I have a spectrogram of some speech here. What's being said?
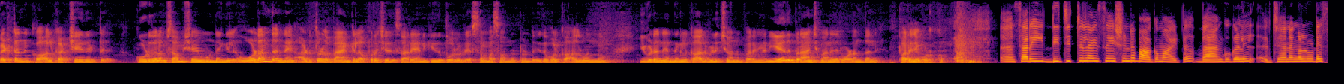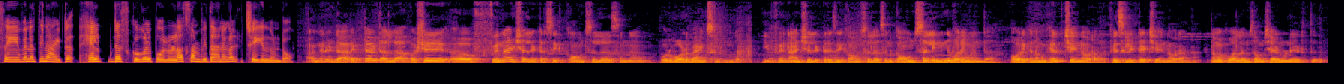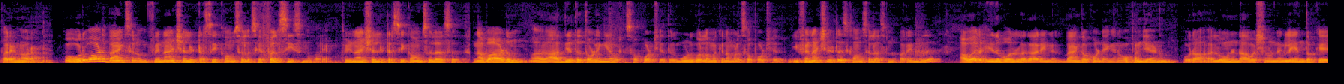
പെട്ടെന്ന് കോൾ കട്ട് ചെയ്തിട്ട് കൂടുതലും സംശയമുണ്ടെങ്കിൽ ഉടൻ തന്നെ അടുത്തുള്ള ബാങ്കിൽ അപ്രോച്ച് ചെയ്ത് സാറേ എനിക്ക് ഇതുപോലൊരു എസ് എം എസ് വന്നിട്ടുണ്ട് ഇതുപോലെ കാൽ വന്നു. ഇവിടെ എന്തെങ്കിലും കാൽ വിളിച്ചോ എന്ന് പറഞ്ഞാൽ ഏത് ബ്രാഞ്ച് മാനേജർ ഉടൻ തന്നെ പറഞ്ഞു കൊടുക്കും. സാർ ഈ ഡിജിറ്റലൈസേഷന്റെ ഭാഗമായിട്ട് ബാങ്കുകളിൽ ജനങ്ങളുടെ സേവനത്തിനായിട്ട് ഹെൽപ്പ് ഡെസ്കുകൾ പോലുള്ള സംവിധാനങ്ങൾ ചെയ്യുന്നുണ്ടോ? അങ്ങനെ ഡയറക്റ്റ് ആയിട്ടല്ല പക്ഷേ ഫിനാൻഷ്യൽ ലിറ്ററസി കൗൺസിലേഴ്സിന് ഒരുപാട് ബാങ്ക്സിലുണ്ട്. ഈ ഫിനാൻഷ്യൽ ലിറ്ററസി കൗൺസിലേഴ്സിന് കൗൺസിലിംഗ് എന്ന് പറയുമ്പോൾ എന്താ? അവരൊക്കെ നമുക്ക് ഹെൽപ്പ് ചെയ്യുന്നവരാണ് ഫെസിലിറ്റേറ്റ് ചെയ്യുന്നവരാണ് നമുക്ക് വല്ലതും സംശയം കൊണ്ട് എടുത്ത് പറയുന്നവരാണ്. ഇപ്പോൾ ഒരുപാട് ബാങ്ക്സിലും financial literacy counsellors F L Cs എന്ന് പറയും. ഫിനാൻഷ്യൽ ലിറ്ററസി കൗൺസിലേഴ്സ് നബാർഡും ആദ്യത്തെ തുടങ്ങി അവർക്ക് സപ്പോർട്ട് ചെയ്തു. മൂന്ന് കൊല്ലമൊക്കെ നമ്മൾ സപ്പോർട്ട് ചെയ്തു. ഈ ഫിനാൻഷ്യൽ ലിറ്ററസി കൗൺസിലേഴ്സ് എന്ന് പറയുന്നത് അവർ ഇതുപോലുള്ള കാര്യങ്ങൾ ബാങ്ക് അക്കൗണ്ട് എങ്ങനെ ഓപ്പൺ ചെയ്യണം ഒരു ലോണിന്റെ ആവശ്യമുണ്ടെങ്കിൽ എന്തൊക്കെ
